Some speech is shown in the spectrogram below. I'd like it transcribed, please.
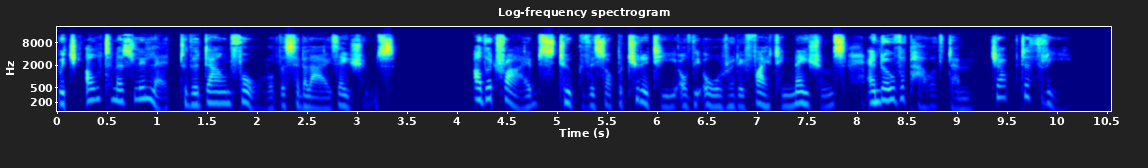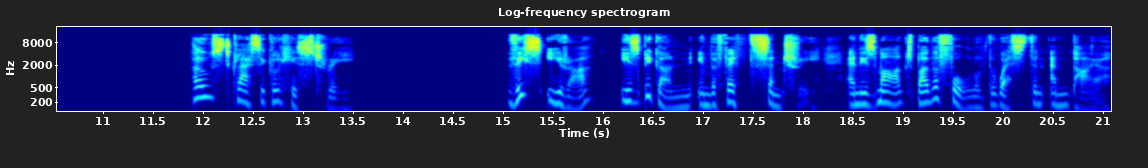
which ultimately led to the downfall of the civilizations. Other tribes took this opportunity of the already fighting nations and overpowered them. Chapter 3 Post-Classical History This era is begun in the 5th century and is marked by the fall of the Western Empire.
